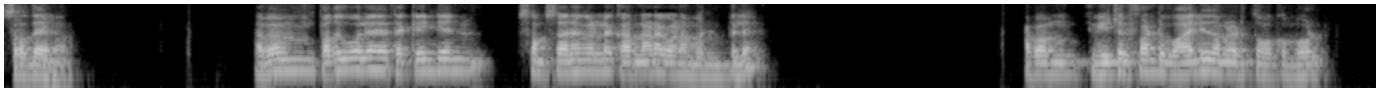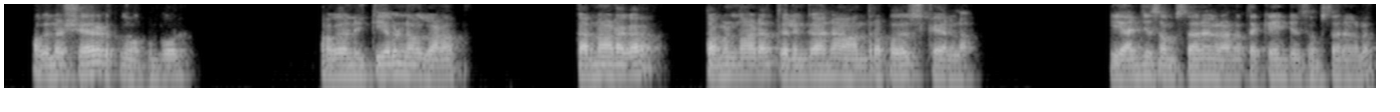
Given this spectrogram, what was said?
ശ്രദ്ധേയമാണ്. അപ്പം അതുപോലെ തെക്കേ ഇന്ത്യൻ സംസ്ഥാനങ്ങളിലെ കർണാടകമാണ് മുൻപിൽ അപ്പം മ്യൂച്വൽ ഫണ്ട് വാല്യൂ നമ്മൾ എടുത്ത് നോക്കുമ്പോൾ അതിലെ ഷെയർ എടുത്ത് നോക്കുമ്പോൾ നമുക്ക് ടേബിൾ നമുക്ക് കാണാം. കർണാടക തമിഴ്നാട് തെലങ്കാന ആന്ധ്രാപ്രദേശ് കേരള. ഈ അഞ്ച് സംസ്ഥാനങ്ങളാണ് തെക്കേ ഇന്ത്യൻ സംസ്ഥാനങ്ങൾ.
